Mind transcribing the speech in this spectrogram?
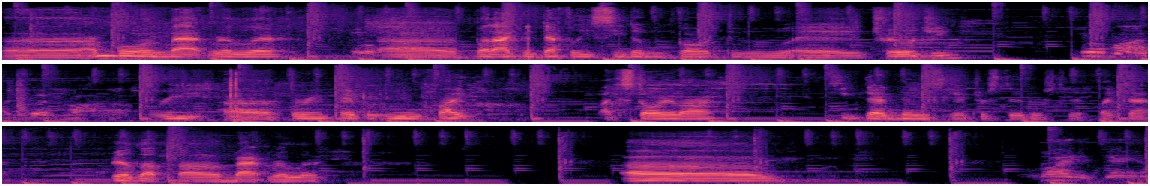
Uh, I'm going Matt Riddler, uh, but I could definitely see them going through a trilogy, You'll find a good product. three, uh, three pay per view fight, like storyline. Keep their names interested and shit like that. Build up uh, Matt Riddler. Uh, Write it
